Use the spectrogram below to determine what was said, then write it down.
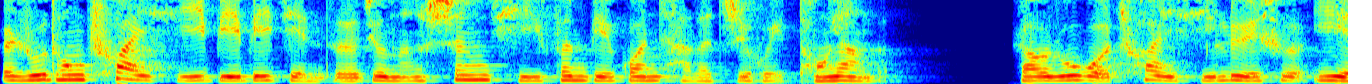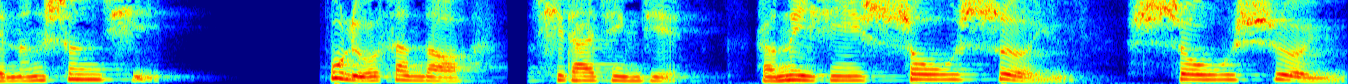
而如同串习别别检则，就能升起分别观察的智慧。同样的，然后如果串习略摄，也能升起不流散到其他境界，然后内心收摄于收摄于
